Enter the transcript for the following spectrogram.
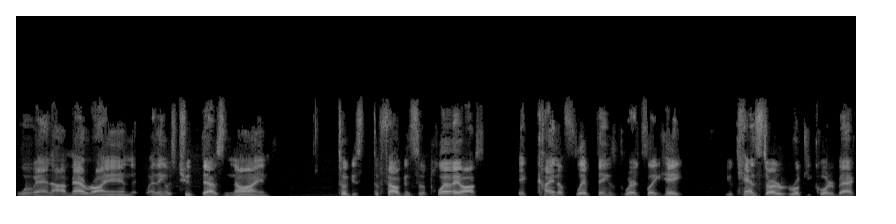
when uh, Matt Ryan, I think it was two thousand nine, took his the Falcons to the playoffs. It kind of flipped things where it's like, hey, you can start a rookie quarterback,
